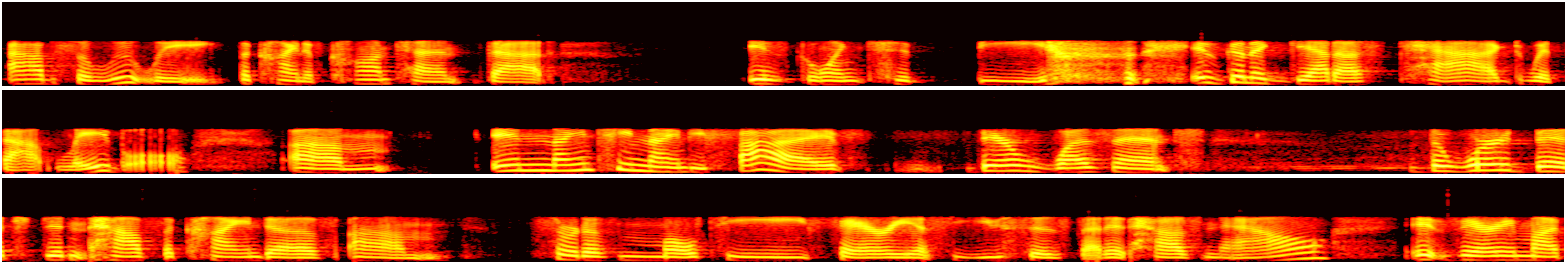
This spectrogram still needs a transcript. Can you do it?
absolutely the kind of content that is going to be is going to get us tagged with that label. Um, in 1995, there wasn't the word bitch didn't have the kind of um, sort of multifarious uses that it has now. It very much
